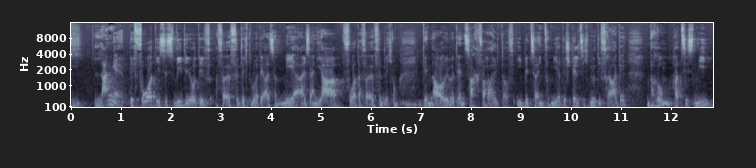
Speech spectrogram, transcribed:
die lange bevor dieses Video die veröffentlicht wurde, also mehr als ein Jahr vor der Veröffentlichung, genau über den Sachverhalt auf Ibiza informiert. Es stellt sich nur die Frage, warum hat sie es nie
